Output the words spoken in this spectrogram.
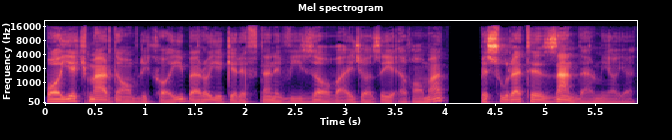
با یک مرد آمریکایی برای گرفتن ویزا و اجازه اقامت به صورت زن در می آید.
